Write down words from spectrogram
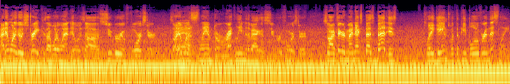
I didn't want to go straight because I would have went. It was a Subaru Forester, so I didn't want to slam directly into the back of the Subaru Forester. So I figured my next best bet is play games with the people over in this lane.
